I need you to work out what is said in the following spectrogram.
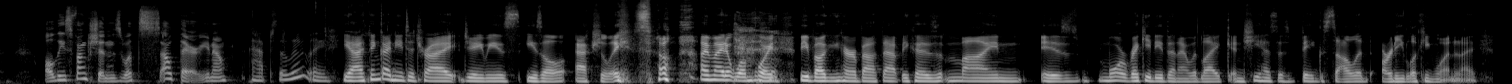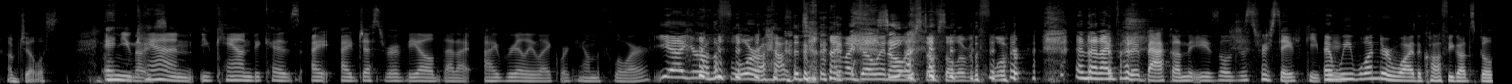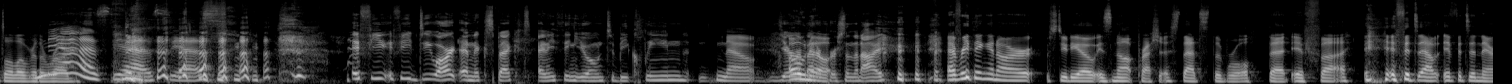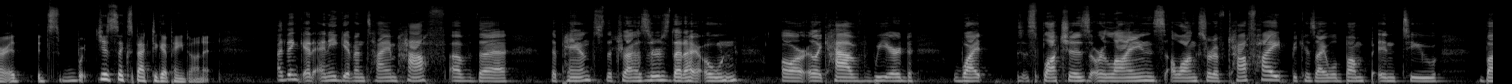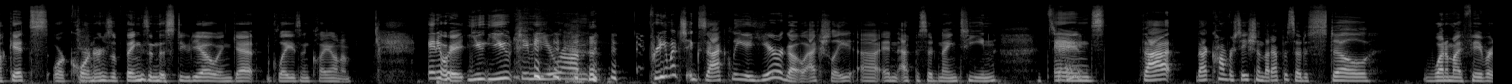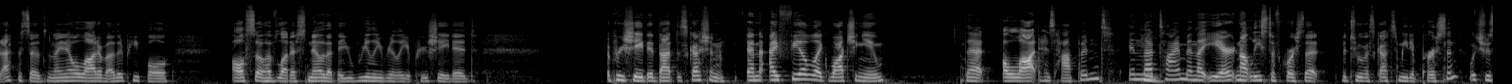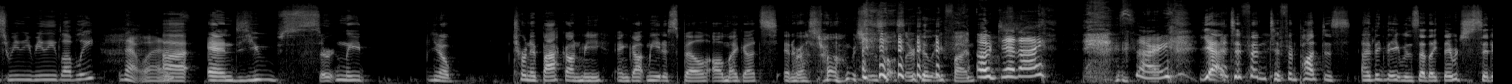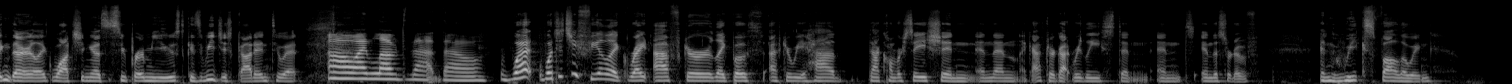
all these functions? What's out there? You know. Absolutely. Yeah, I think I need to try Jamie's easel actually. So I might at one point be bugging her about that because mine is more rickety than I would like, and she has this big, solid, arty looking one, and I I'm jealous. And you Nice. can, you can because I I just revealed that I I really like working on the floor, Yeah, you're on the floor half the time I go in. all her stuff's all over the floor, and then I put it back on the easel just for safekeeping. and we wonder why the coffee got spilt all over the rug. Yes, yes, yes. If you if you do art and expect anything you own to be clean, No. you're Oh, a better no. person than I. Everything in our studio is not precious. That's the rule. That if uh, if it's out, if it's in there, it, it's just expect to get paint on it. I think at any given time, half of the the pants, the trousers that I own are like have weird white splotches or lines along sort of calf height because I will bump into buckets or corners of things in the studio and get glaze and clay on them. Anyway, you you Jamie, you were on pretty much exactly a year ago, actually, uh, in episode nineteen, right. and that that conversation, that episode is still one of my favorite episodes, and I know a lot of other people also have let us know that they really really appreciated appreciated that discussion and i feel like watching you that a lot has happened in that time in that year not least of course that the two of us got to meet in person which was really really lovely That was. uh, and you certainly you know turned it back on me and got me to spill all my guts in a restaurant which was also really fun oh, did I? Sorry. yeah, Tiff and Tiff and Pontus. I think they even said like they were just sitting there like watching us, super amused because we just got into it. Oh, I loved that though. What What did you feel like right after like both after we had that conversation and then like after it got released and and in the sort of in the weeks following?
